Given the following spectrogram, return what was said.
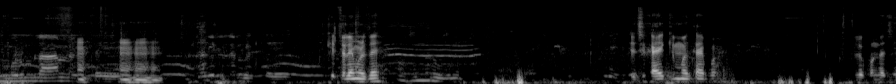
मुरुमला मिळतंय? कितीला मिळतंय? त्याची काय किंमत काय पण? लोखंडाची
